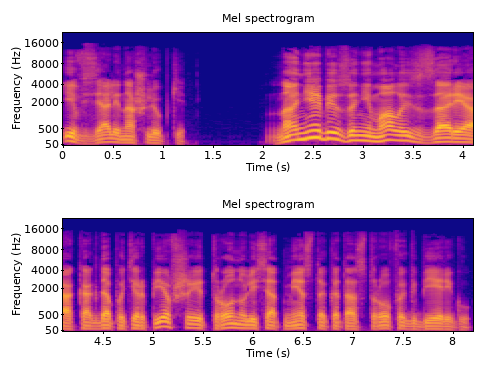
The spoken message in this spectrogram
и взяли на шлюпки. На небе занималась заря, когда потерпевшие тронулись от места катастрофы к берегу.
